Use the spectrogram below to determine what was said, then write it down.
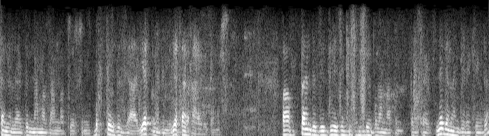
senelerdir namaz anlatıyorsunuz. Bıktırdık ya. Yetmedi mi? Yeter gayrı demiş. Ben de diyecek hiçbir şey bulamadım. Ne demem gerekirdi?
